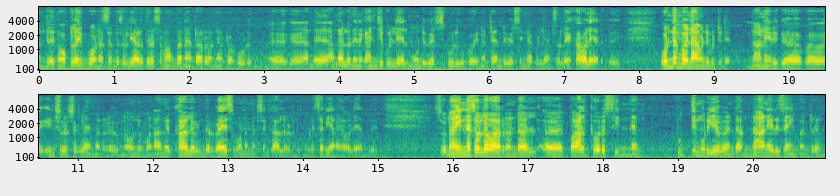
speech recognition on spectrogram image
அந்த நோ கிளைம் போனஸ் என்று சொல்லி அடுத்த வருஷம் ஐம்பதாயிரம் அறுபதாயிரம் ரூபா கூடும். அந்த அந்த ஆள் வந்து எனக்கு அஞ்சு பிள்ளைகள் மூணு பேர் ஸ்கூலுக்கு போயிடணும் ரெண்டு பேர் சின்ன பிள்ளைன்னு சொல்லி கவலையாக இருந்தது. ஒன்றும் போய் நான் வந்து விட்டுட்டேன். நான் எனக்கு இன்சூரன்ஸ் கிளைம் பண்ணுறேன் ஒன்றும் போனேன். அந்த காலில் விழுந்து ஒரு வயசு போன மனுஷன் காலில் விழுந்து சரியான கவலையாக இருந்தது. ஸோ நான் என்ன சொல்ல வரேன் என்றால் வாழ்க்கை ஒரு சின்னன் குத்தி முறிய வேண்டாம். நானே ரிசைன் பண்ணுறேன்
